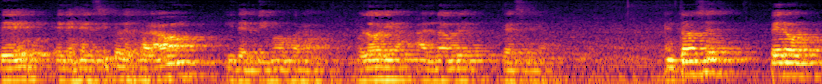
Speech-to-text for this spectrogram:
del ejército de Faraón y del mismo Faraón. Gloria al nombre del Señor. Entonces, pero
